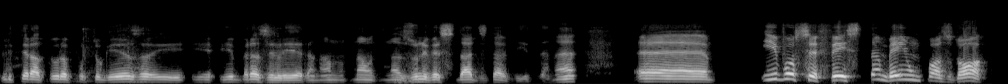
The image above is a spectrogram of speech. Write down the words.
literatura portuguesa e, e, e brasileira na, na, nas universidades da vida. Né? É, e você fez também um pós-doc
